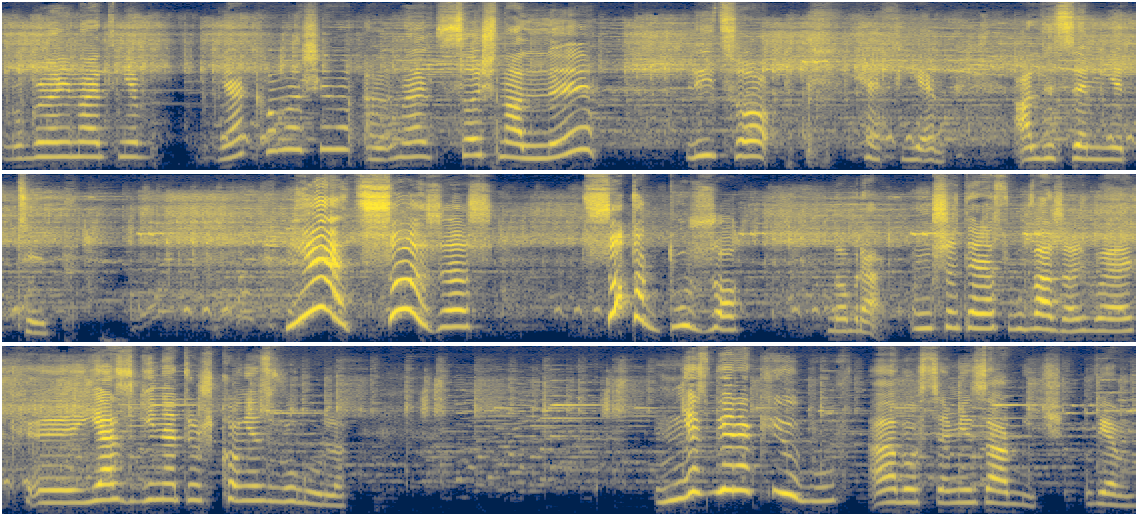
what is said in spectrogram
W ogóle nawet nie... Jak ona się... ale Nawet coś na ly? Li co... Nie wiem. Ale ze mnie typ. Nie! Co żeż? Co tak dużo? Dobra, muszę teraz uważać, bo jak y, ja zginę, to już koniec w ogóle. Nie zbiera cubów. A, bo chce mnie zabić. Wiem.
